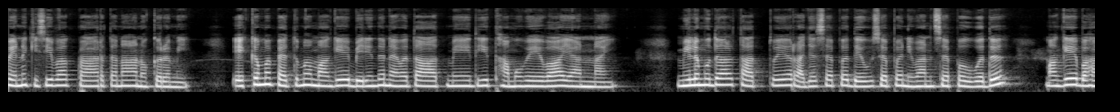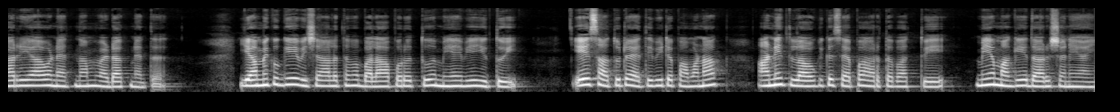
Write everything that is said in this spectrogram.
වෙන කිසිවක් ප්‍රාර්ථනා නොකරමි. එකම පැතුම මගේ බිරිඳ නැවත ආත්මයේදීත් හමු වේවා යන්නයි. මිල මුදල් తත්වය රජසැප දෙව්සැප නිවන්සැප උවද මගේ භාර්යාව නැත්නම් වැඩක් නැත. යමෙකුගේ විශාලතම බලාපොරොත්තුව මෙය විය යුතුය. ඒ සතුට ඇති විට පමණක් අනිත් ලෞකික සැප අර්ථවත් වේ. මෙය මගේ දර්ශනයයි.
